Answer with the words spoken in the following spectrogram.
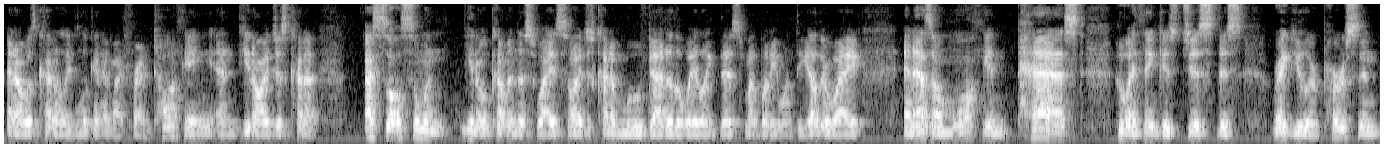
and I was kind of like looking at my friend talking, and, you know, I just kind of I saw someone, you know, coming this way, so I just kind of moved out of the way like this. My buddy went the other way. And as I'm walking past, who I think is just this regular person,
